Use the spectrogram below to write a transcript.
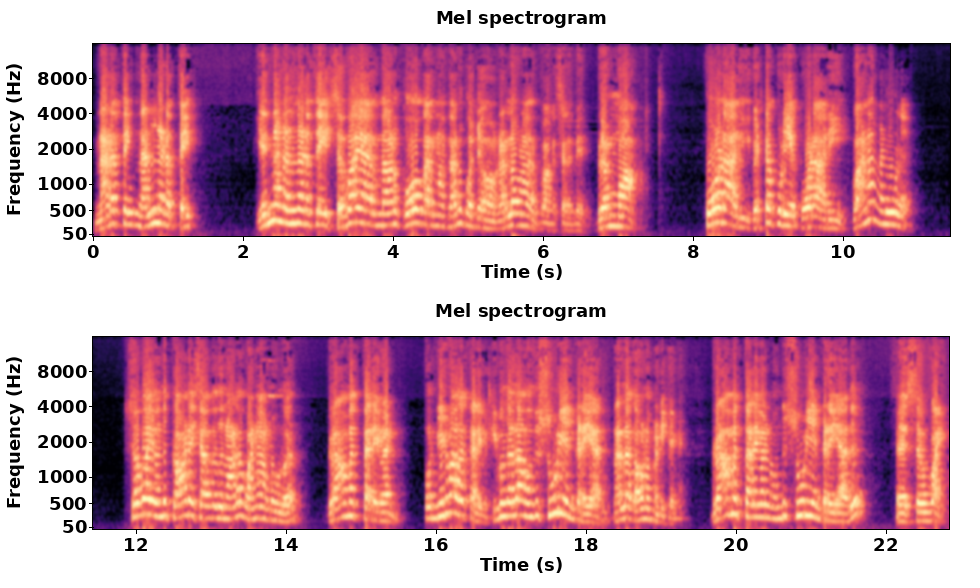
நடத்தை நல்நடத்தை என்ன நன்னடத்தை செவ்வாயா இருந்தாலும் கோபக்காரனா இருந்தாலும் கொஞ்சம் நல்லவனா இருப்பாங்க சில பேர். பிரம்மா கோடாரி வெட்டக்கூடிய கோடாரி வன அலுவலர். செவ்வாய் வந்து காடை சார்ந்ததுனால வன அலுவலர் கிராமத் தலைவன் ஒரு நிர்வாகத் தலைவன். இவங்கெல்லாம் வந்து சூரியன் கிடையாது. நல்லா கவனம் பண்ணிக்கங்க. கிராமத் தலைவன் வந்து சூரியன் கிடையாது செவ்வாய்.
